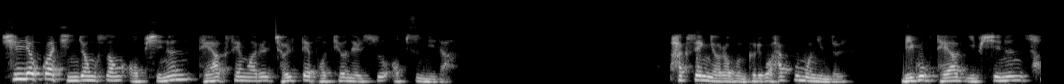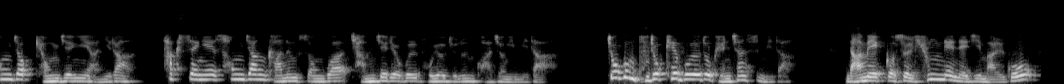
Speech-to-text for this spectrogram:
실력과 진정성 없이는 대학 생활을 절대 버텨낼 수 없습니다. 학생 여러분 그리고 학부모님들 미국 대학 입시는 성적 경쟁이 아니라 학생의 성장 가능성과 잠재력을 보여주는 과정입니다. 조금 부족해 보여도 괜찮습니다. 남의 것을 흉내내지 말고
